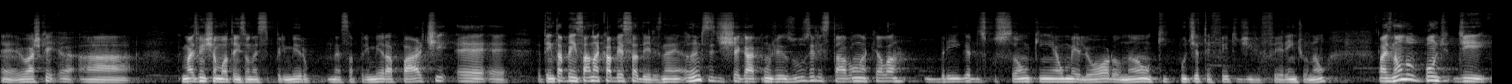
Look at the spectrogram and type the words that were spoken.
É, eu acho que a, a, o que mais me chamou a atenção nesse primeiro, nessa primeira parte é, é, é, tentar pensar na cabeça deles. Né? Antes de chegar com Jesus, eles estavam naquela briga, discussão, quem é o melhor ou não, o que podia ter feito de diferente ou não. Mas não do ponto de, de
